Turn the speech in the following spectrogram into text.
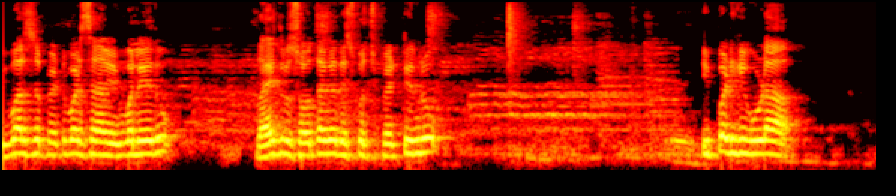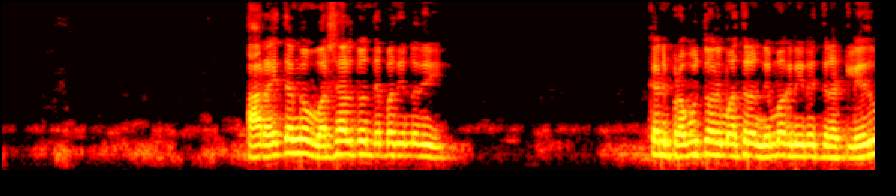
ఇవ్వాల్సిన పెట్టుబడి సాయం ఇవ్వలేదు. రైతులు సొంతంగా తీసుకొచ్చి పెట్టిండ్రు. ఇప్పటికీ కూడా ఆ రైతాంగం వర్షాలతో దెబ్బతిన్నది. కానీ ప్రభుత్వానికి మాత్రం నిమ్మకి నీరెత్తినట్టు లేదు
